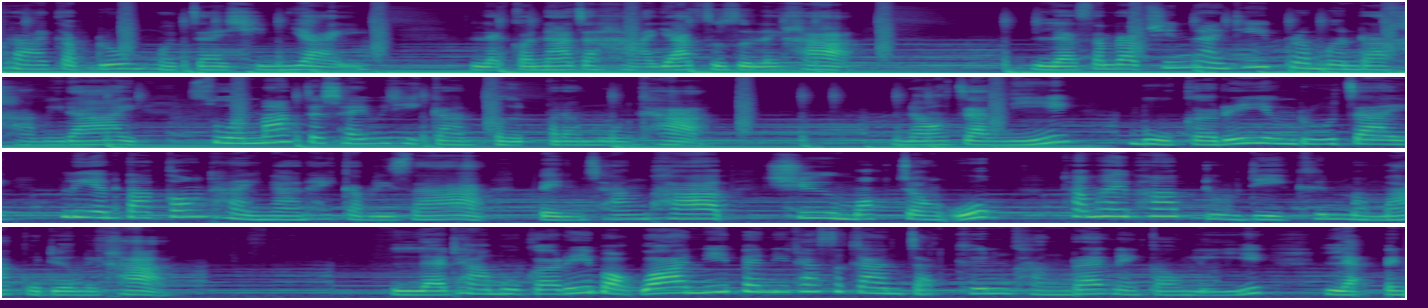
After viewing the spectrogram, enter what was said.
คล้ายกับรูปหัวใจชิ้นใหญ่ และก็น่าจะหายากสุดๆเลยค่ะ และสำหรับชิ้นไหนที่ประเมินราคาไม่ได้ ส่วนมากจะใช้วิธีการเปิดประมูลค่ะ นอกจากนี้บูการียังรู้ใจ ลี่ยนตากล้องถ่ายงานให้กับลิซ่า เป็นช่างภาพชื่อม็อกจองอุกทำให้ภาพดูดีขึ้นมามากกว่าเดิมเลยค่ะ และทางบูการีบอกว่านี่เป็นนิทรรศการจัดขึ้นครั้งแรกในเกาหลี และเป็น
